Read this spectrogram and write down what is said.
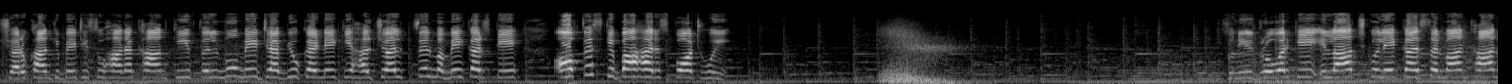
शाहरुख खान की बेटी सुहाना खान की फ़िल्मों में डेब्यू करने की हलचल फ़िल्म मेकर्स के ऑफ़िस के बाहर स्पॉट हुई। सुनील ग्रोवर के इलाज को लेकर सलमान खान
